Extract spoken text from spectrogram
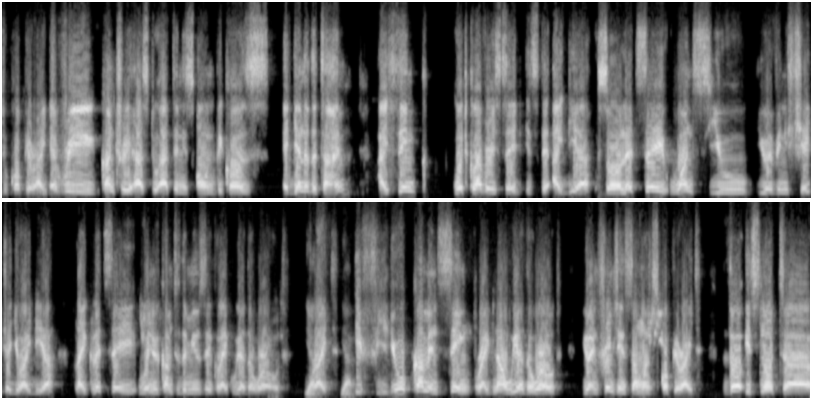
to copyright every country has to act on its own because at the end of the time i think what Clavery said is the idea so let's say once you you have initiated your idea like let's say when we come to the music like we are the world Yes. right Yeah. if you come and sing right now we are the world you're infringing someone's copyright though it's not uh,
